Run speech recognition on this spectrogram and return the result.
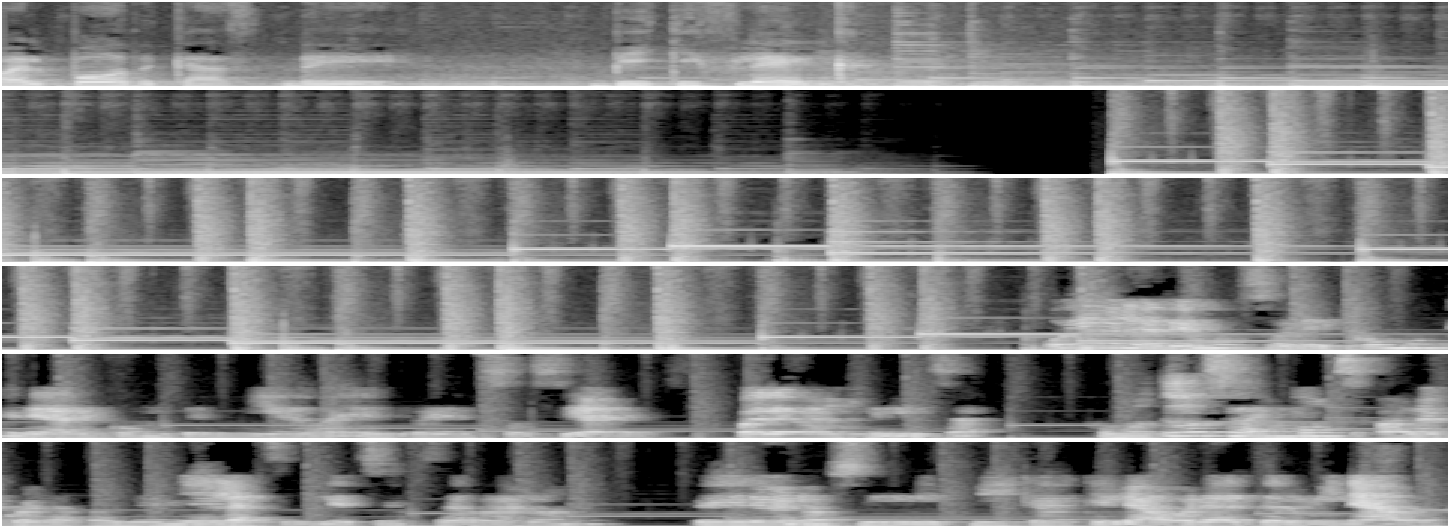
al podcast de Vicky Fleck. Hoy hablaremos sobre cómo crear contenido en redes sociales para evangelizar. Como todos sabemos, ahora con la pandemia las iglesias cerraron, pero no significa que la hora ha terminado.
